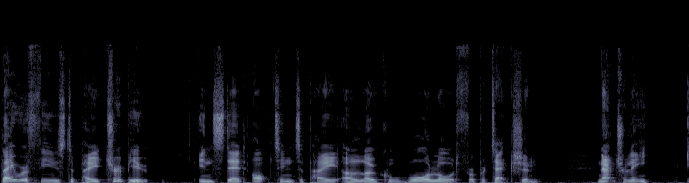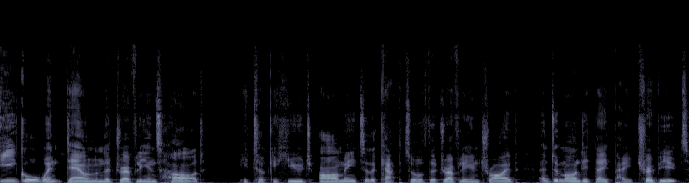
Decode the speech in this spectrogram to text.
They refused to pay tribute, instead opting to pay a local warlord for protection. Naturally, Igor went down on the Drevlians hard. He took a huge army to the capital of the Drevlian tribe and demanded they pay tribute.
